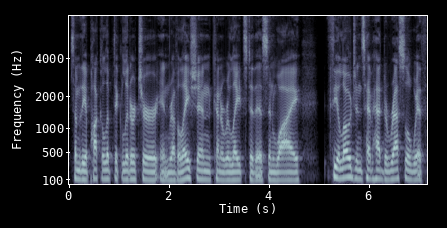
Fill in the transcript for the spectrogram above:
some of the apocalyptic literature in Revelation, kind of relates to this, and why theologians have had to wrestle with."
